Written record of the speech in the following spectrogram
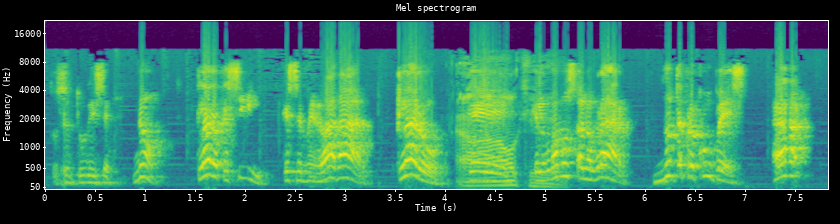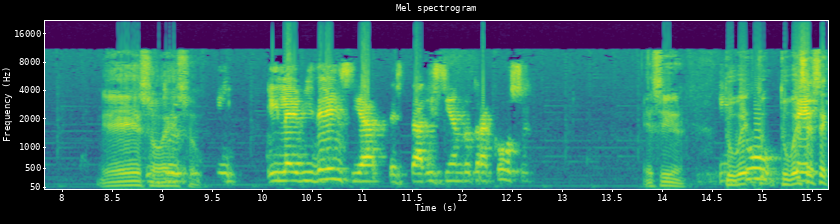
Entonces tú dices, no, claro que sí, que se me va a dar, claro, que, ah, lo vamos a lograr, no te preocupes. ¿ah? Eso, eso. Y, la evidencia te está diciendo otra cosa. Es decir, tú, ves ese,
